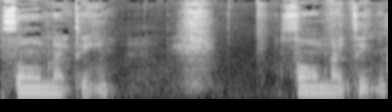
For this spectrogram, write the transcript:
Psalm 19. Psalm 19.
